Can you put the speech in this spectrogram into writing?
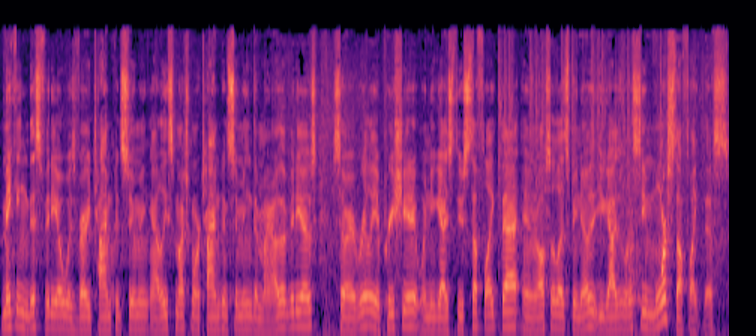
Making this video was very time consuming, at least much more time consuming than my other videos, so I really appreciate it when you guys do stuff like that and it also lets me know that you guys want to see more stuff like this.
